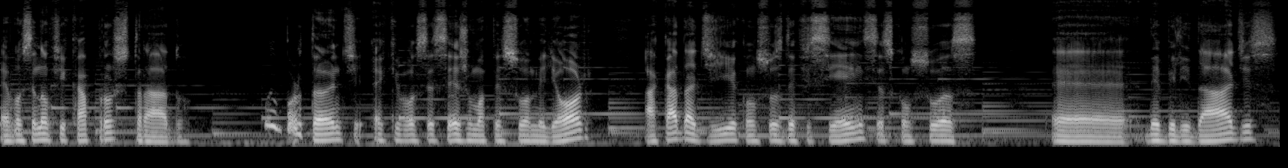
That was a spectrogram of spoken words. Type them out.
é você não ficar prostrado. O importante é que você seja uma pessoa melhor a cada dia, com suas deficiências, com suas é, debilidades,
